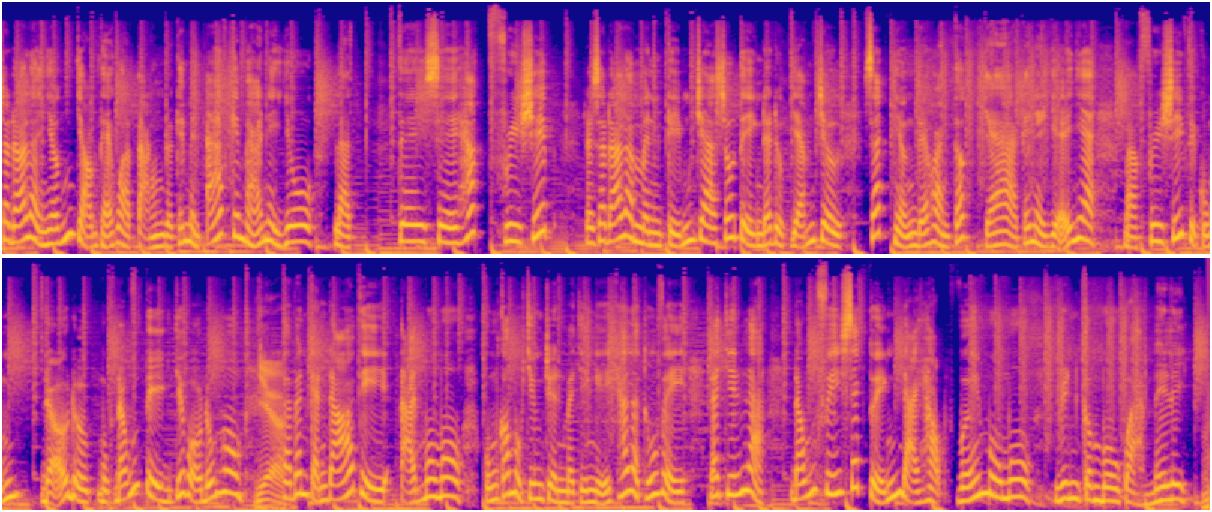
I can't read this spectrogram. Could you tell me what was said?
Sau đó là nhấn chọn thẻ quà tặng rồi cái mình áp cái mã này vô là TCH Free Ship rồi sau đó là mình kiểm tra số tiền đã được giảm trừ xác nhận để hoàn tất chà cái này dễ nha mà free ship thì cũng đỡ được một đống tiền chứ bộ đúng không Yeah. và bên cạnh đó thì tại Momo cũng có một chương trình mà chị nghĩ khá là thú vị đó chính là đóng phí xét tuyển đại học với Momo Ring Combo quà Meli Ừ,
